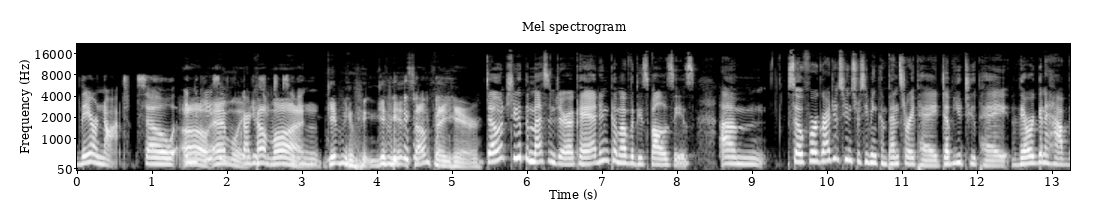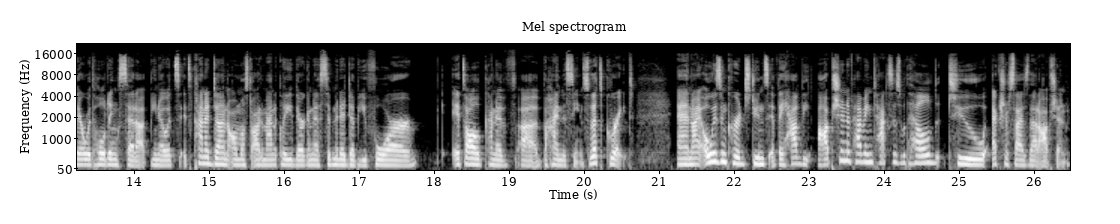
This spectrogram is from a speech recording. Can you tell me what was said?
They are not. So in the oh, case Emily, of graduate come students on, receiving give me give me something here. don't shoot the messenger, okay? I didn't come up with these policies. Um, so for graduate students receiving compensatory pay, W two pay, they're going to have their withholding set up. You know, it's it's kind of done almost automatically. They're going to submit a W four. It's all kind of uh, behind the scenes, so that's great. And I always encourage students, if they have the option of having taxes withheld, to exercise that option.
